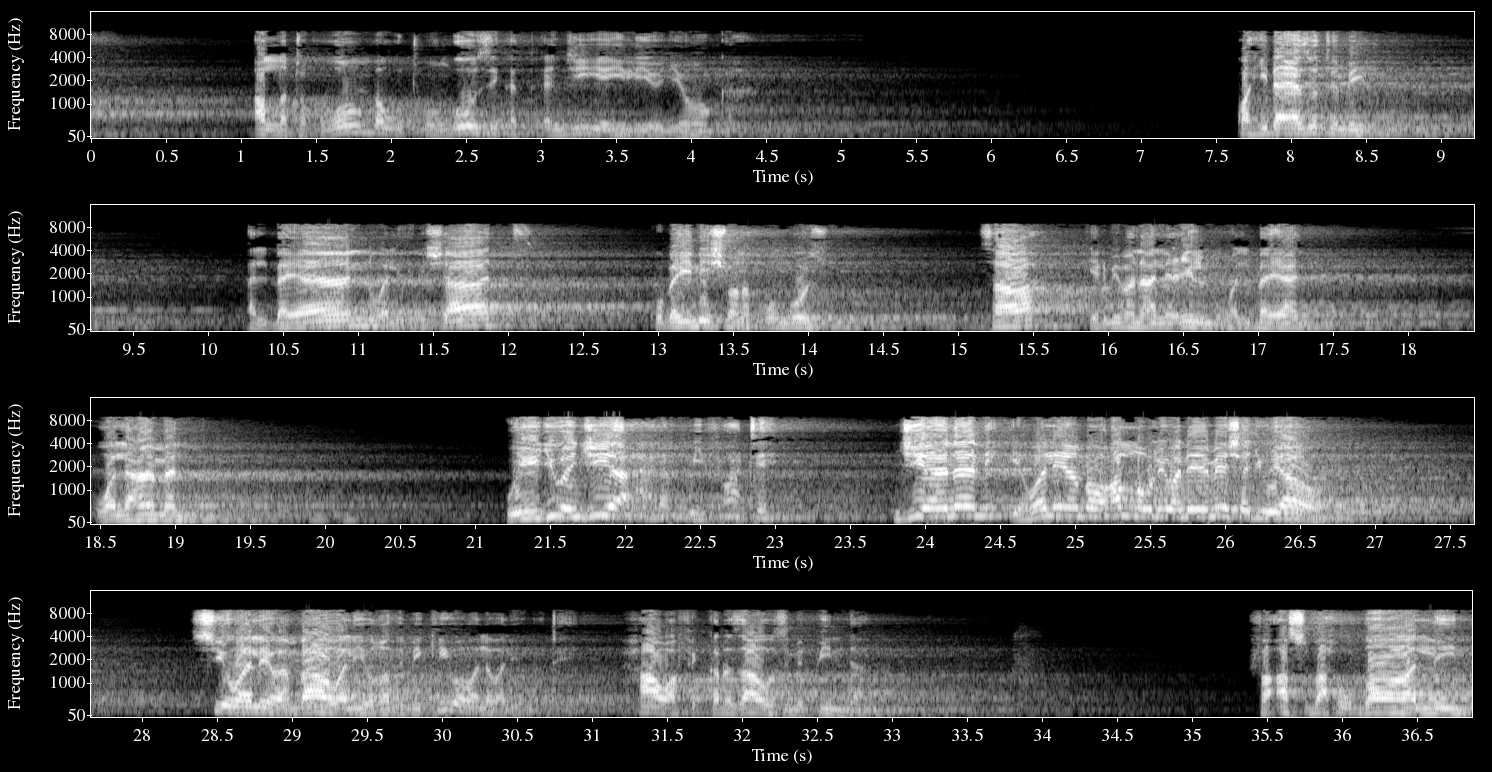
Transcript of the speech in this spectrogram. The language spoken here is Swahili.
Allah tukuomba utuongoze katika njia iliyonyooka. Kwa hidaya zote mbili albayan walirshad kubainishwa na kuongozwa. Sawa? Yani bimaana alilmu walbayan walamal uijue njia halafu uifate. Njia ya nani? Ya wale ambao Allah uliwaneemesha juu yao. Sio wale ambao walioghadhibikiwa wala waliopotea. Hawa fikra zao zimepinda. Fa asbahu dhalin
